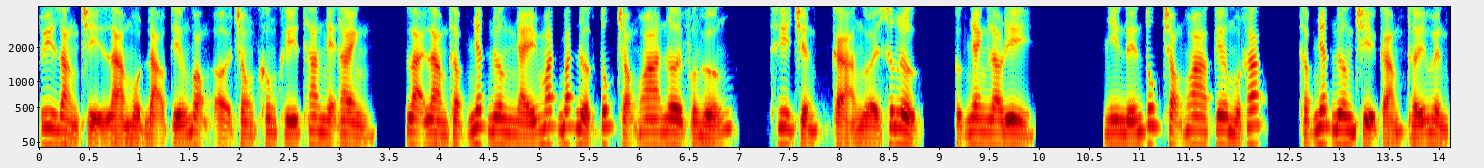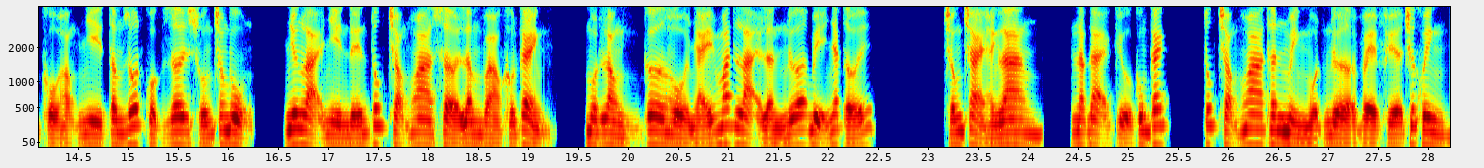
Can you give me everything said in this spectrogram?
tuy rằng chỉ là một đạo tiếng vọng ở trong không khí than nhẹ thanh, lại làm thập nhất nương nháy mắt bắt được túc trọng hoa nơi phương hướng, thi triển cả người sức lực, cực nhanh lao đi. Nhìn đến túc trọng hoa kia một khắc, thập nhất nương chỉ cảm thấy huyền cổ họng nhi tâm rốt cuộc rơi xuống trong bụng, nhưng lại nhìn đến túc trọng hoa sở lâm vào khốn cảnh, một lòng cơ hồ nháy mắt lại lần nữa bị nhắc tới. Chống trải hành lang, nạc đại cửu cung cách, túc trọng hoa thân mình một nửa về phía trước huynh,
